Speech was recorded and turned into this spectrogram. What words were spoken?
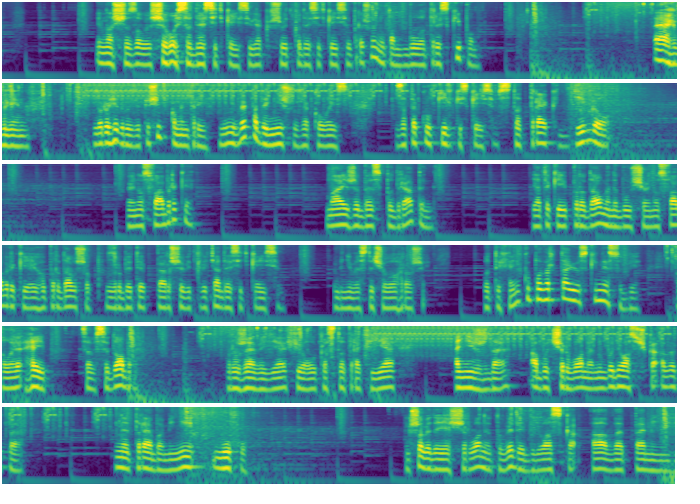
І в нас ще залишилося 10 кейсів. Як швидко 10 кейсів пройшли, ну там було 3 скіпом. Ех, блін. Дорогі друзі, пишіть в коментарі. Мені випаде ніж уже колись за таку кількість кейсів. Статрек Дігл. Щойно з фабрики. Майже без подряпин. Я такий продав, у мене був щойно з фабрики, я його продав, щоб зробити перше відкриття 10 кейсів. Щоб мені вистачило грошей. Потихеньку повертаю скини собі. Але гейб, це все добре. Рожеве є, фіолка статрек є, ані жде, або червоне, ну будь ласочка, АВП. Не треба мені муху. Якщо видаєш червоне, то видай, будь ласка, АВП мені.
